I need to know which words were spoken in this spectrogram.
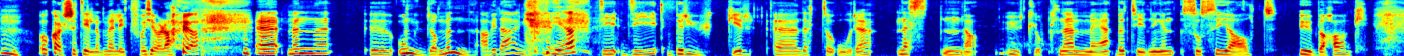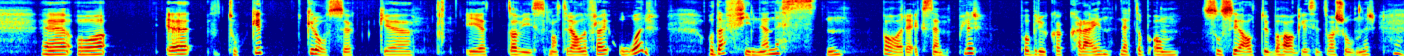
Mm. Og kanskje til og med litt forkjøla. Ja. Eh, men uh, ungdommen av i dag, ja. de, de, bruker uh, dette ordet nesten ja, utelukkende med betydningen sosialt ubehag. Uh, og jeg tok et grovsøk i et avismateriale fra i år, og der finner jeg nesten bare eksempler på bruk av klein nettopp om sosialt ubehagelige situasjoner. Mm.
